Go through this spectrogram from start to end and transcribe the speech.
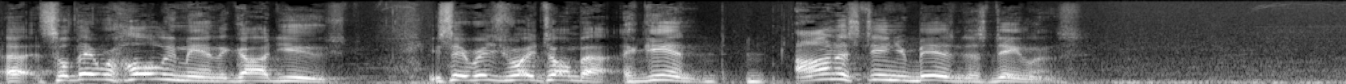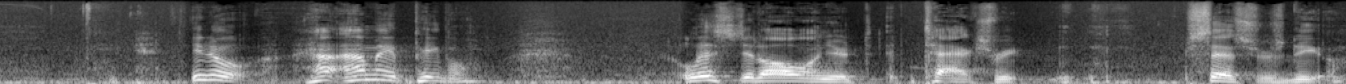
Uh, so they were holy men that God used. You say, Richard, what are you talking about? Again, honest in your business dealings. You know, how, how many people list it all on your t- tax re- assessor's deal?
